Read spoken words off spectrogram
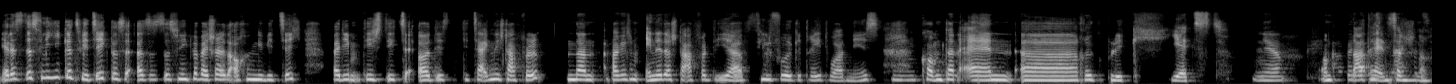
Ja, das, das finde ich ganz witzig. Das, also das finde ich bei Bachelor auch irgendwie witzig, weil die, die, die, äh, die, die zeigen die Staffel und dann praktisch am Ende der Staffel, die ja viel früher gedreht worden ist, Mhm. kommt dann ein äh, Rückblick jetzt. Ja. Und Aber da teilen dann schon noch.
